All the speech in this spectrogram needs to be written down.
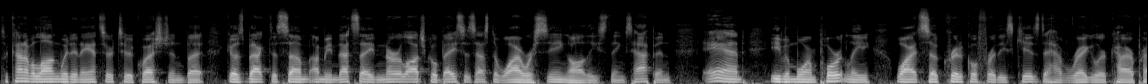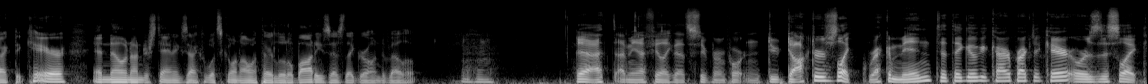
So kind of a long-winded answer to a question, but goes back to some. I mean, that's a neurological basis as to why we're seeing all these things happen, and even more importantly, why it's so critical for these kids to have regular chiropractic care and know and understand exactly what's going on with their little bodies as they grow and develop. Mm-hmm. Yeah, I, I mean, I feel like that's super important. Do doctors like recommend that they go get chiropractic care, or is this like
